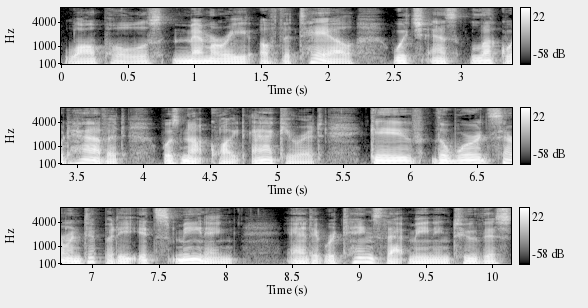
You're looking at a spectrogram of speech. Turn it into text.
Walpole's memory of the tale, which, as luck would have it, was not quite accurate, gave the word serendipity its meaning, and it retains that meaning to this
